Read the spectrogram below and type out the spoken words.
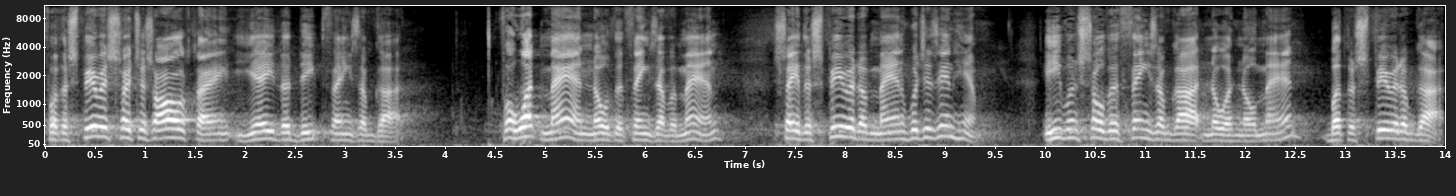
For the Spirit searches all things, yea, the deep things of God. For what man knows the things of a man, save the Spirit of man which is in him? Even so, the things of God knoweth no man, but the Spirit of God.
